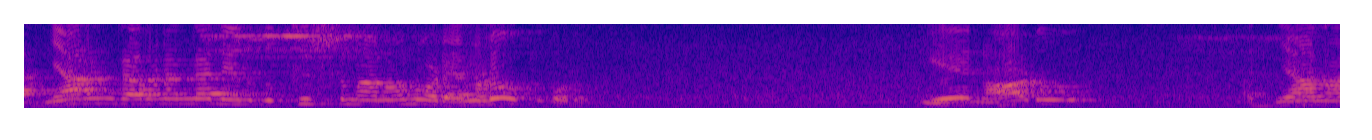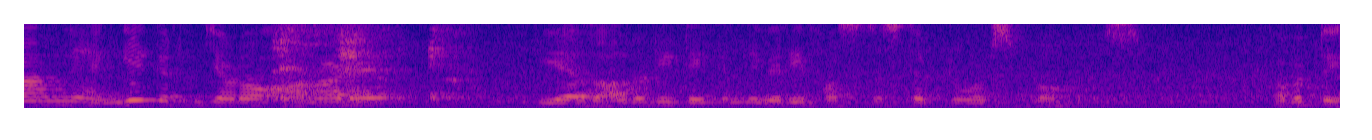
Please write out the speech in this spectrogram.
అజ్ఞానం కారణంగా నేను దుఃఖిస్తున్నాను అని వాడు ఎన్నడూ ఒప్పుకోడు ఏనాడు అజ్ఞానాన్ని అంగీకరించాడో ఆనాడే he has already taken the very first step towards progress కాబట్టి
